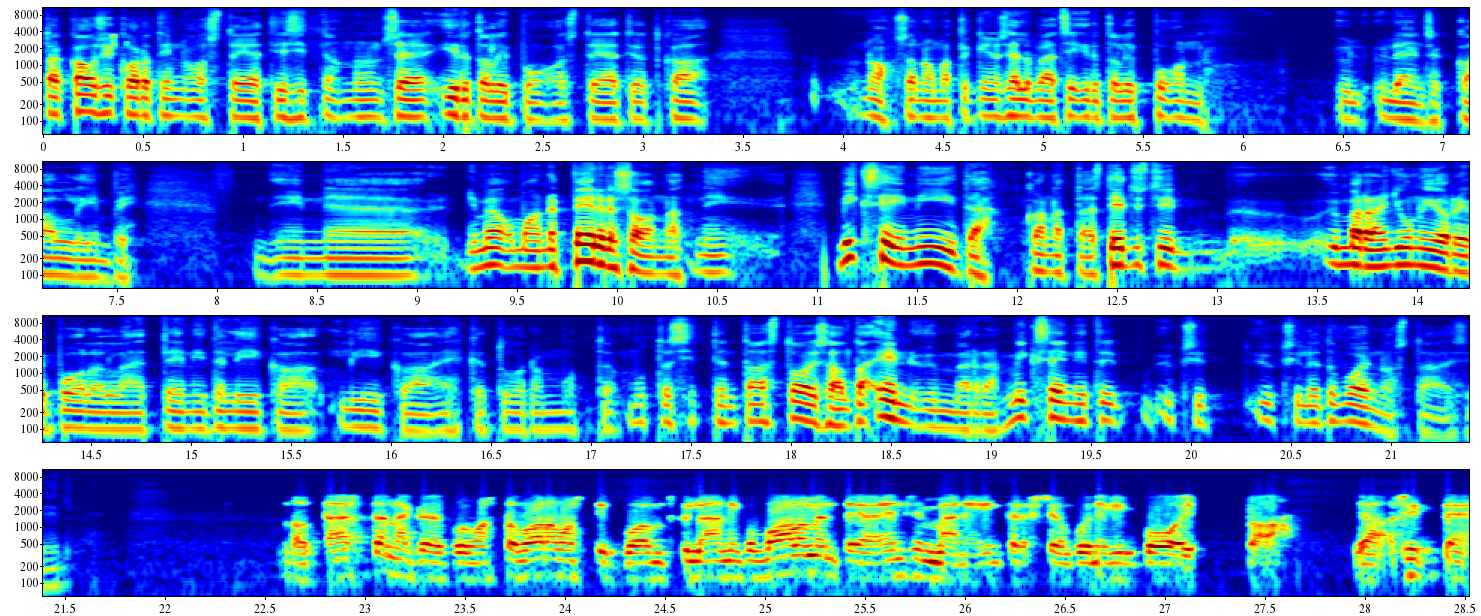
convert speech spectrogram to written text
tai kausikortin ostajat ja sitten on se irtolipun ostajat, jotka, no sanomattakin on selvää, että se irtolippu on yleensä kalliimpi, niin nimenomaan ne persoonat, niin miksei niitä kannattaisi, tietysti ymmärrän junioripuolella, ettei niitä liikaa, liikaa ehkä tuoda, mutta, mutta sitten taas toisaalta en ymmärrä, miksei niitä yksi, yksilöitä voi nostaa esille. No tästä näkökulmasta varmasti voi, mutta kyllähän niin valmentaja ensimmäinen intressi on kuitenkin voittaa. Ja sitten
